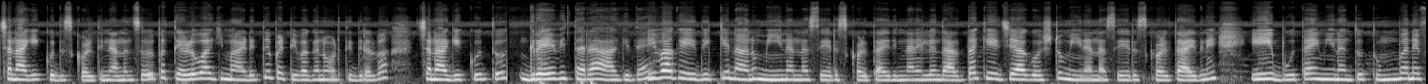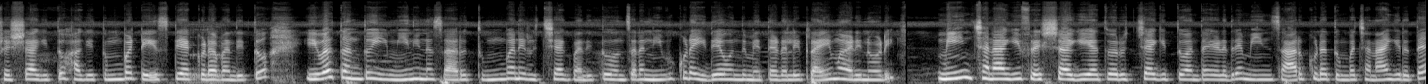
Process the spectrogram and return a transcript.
ಚೆನ್ನಾಗಿ ಕುದಿಸ್ಕೊಳ್ತೀನಿ. ನಾನೊಂದು ಸ್ವಲ್ಪ ತೆಳುವಾಗಿ ಮಾಡಿದ್ದೆ ಬಟ್ ಇವಾಗ ನೋಡ್ತಿದ್ರಲ್ವಾ ಚೆನ್ನಾಗಿ ಕುದ್ದು ಗ್ರೇವಿ ತರ ಆಗಿದೆ. ಇವಾಗ ಇದಕ್ಕೆ ನಾನು ಮೀನನ್ನ ಸೇರಿಸ್ಕೊಳ್ತಾ ಇದ್ದೀನಿ. ನಾನು ಇಲ್ಲಿ ಒಂದು ಅರ್ಧ ಕೆ ಜಿ ಆಗುವಷ್ಟು ಮೀನನ್ನ ಸೇರಿಸ್ಕೊಳ್ತಾ ಇದ್ದೀನಿ. ಈ ಬೂತಾಯಿ ಮೀನಂತೂ ತುಂಬಾನೇ ಫ್ರೆಶ್ ಆಗಿತ್ತು, ಹಾಗೆ ತುಂಬಾ ಟೇಸ್ಟಿಯಾಗಿ ಕೂಡ ಬಂದಿತ್ತು. ಇವತ್ತಂತೂ ಈ ಮೀನಿನ ಸಾರು ತುಂಬಾನೇ ರುಚಿಯಾಗಿ ಬಂದಿತ್ತು. ಒಂದ್ಸಲ ನೀವು ಕೂಡ ಇದೇ ಒಂದು ಮೆಥಡಲ್ಲಿ ಟ್ರೈ ಮಾಡಿ ನೋಡಿ. ಮೀನು ಚೆನ್ನಾಗಿ ಫ್ರೆಶ್ ಆಗಿ ಅಥವಾ ರುಚಿಯಾಗಿತ್ತು ಅಂತ ಹೇಳಿದ್ರೆ ಮೀನು ಸಾರು ಕೂಡ ತುಂಬ ಚೆನ್ನಾಗಿರುತ್ತೆ.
